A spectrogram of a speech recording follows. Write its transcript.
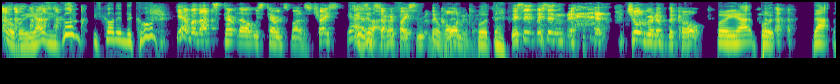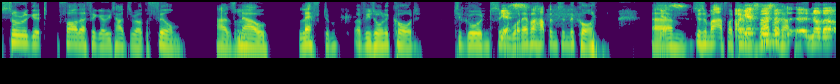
No, but he has. He's gone. He's gone in the corn. Yeah, but that's Ter- that was Terence Mann's choice. Yeah, he hasn't know. sacrificed the No, corn. Cliff. but this is this isn't children of the corn. but he had. But that surrogate father figure he's had throughout the film has Mm. now left him of his own accord to go and see Yes. whatever happens in the corn. Um, Yes. doesn't matter for I guess Mann there's a- another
